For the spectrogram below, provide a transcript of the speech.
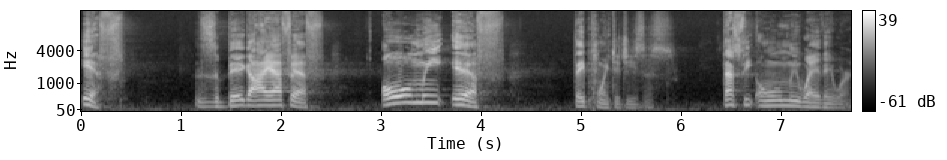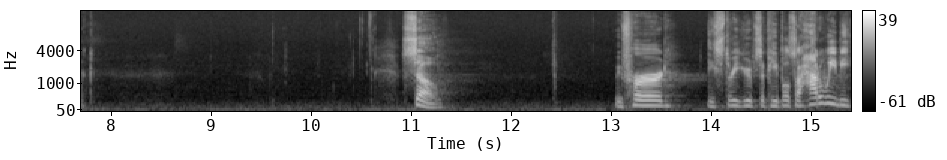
If, this is a big IFF, only if they point to Jesus. That's the only way they work. So, we've heard these three groups of people. So, how do we be,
